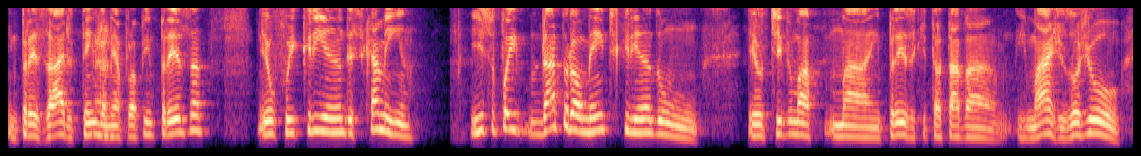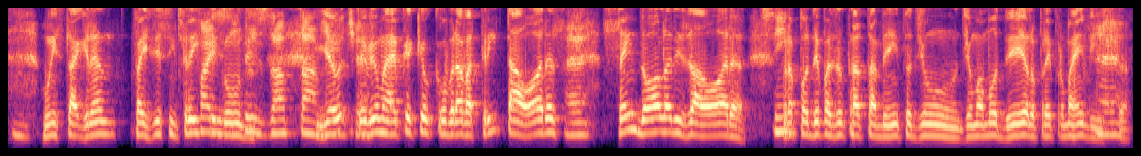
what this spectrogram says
empresário, tendo É. a minha própria empresa, eu fui criando esse caminho. E isso foi naturalmente criando um. Eu tive uma, uma empresa que tratava imagens. Hoje o, o Instagram faz isso em três Faz segundos. exatamente, E eu, é. teve uma época que eu cobrava 30 horas, É. 100 dólares a hora, para poder fazer o tratamento de, um, de uma modelo para ir para uma revista.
